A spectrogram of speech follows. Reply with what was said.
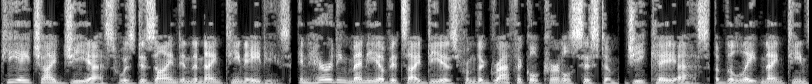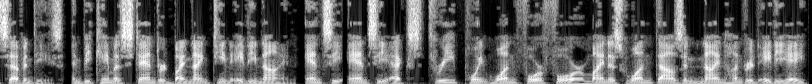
PHIGS was designed in the 1980s, inheriting many of its ideas from the Graphical Kernel System (GKS) of the late 1970s, and became a standard by 1989. ANSI ANSI X 3.144-1988,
